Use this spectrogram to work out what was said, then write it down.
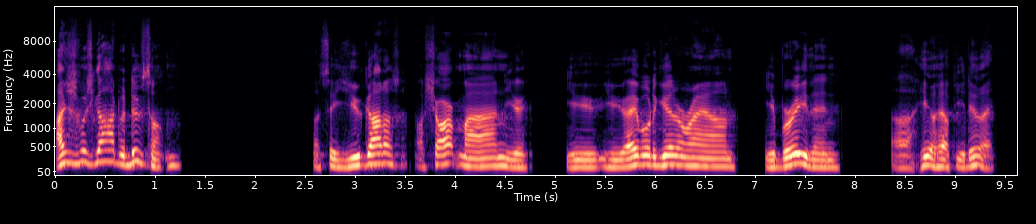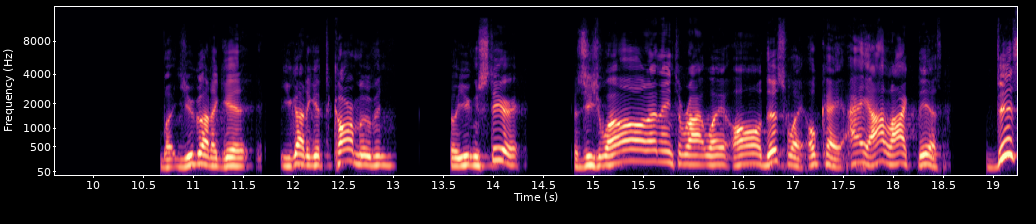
I just wish God would do something. Let's see, you got a, a sharp mind. You you you're able to get around. You're breathing uh, he'll help you do it. But you got to get you got to get the car moving so you can steer it. Because you say, well, oh, that ain't the right way. Oh, this way. Okay, hey, I like this. This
